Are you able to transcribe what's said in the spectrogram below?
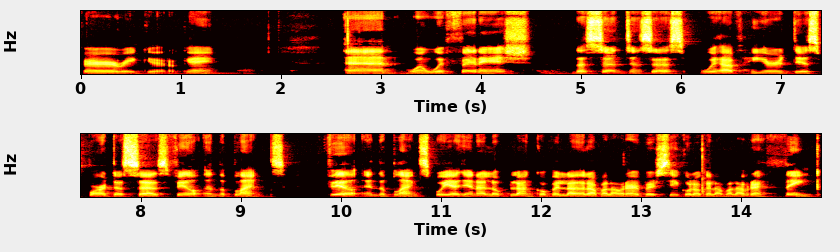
Very good. Okay. And when we finish the sentences, we have here this part that says fill in the blanks. Fill in the blanks. Voy a llenar los blancos, ¿verdad? De la palabra del versículo, que la palabra es think,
